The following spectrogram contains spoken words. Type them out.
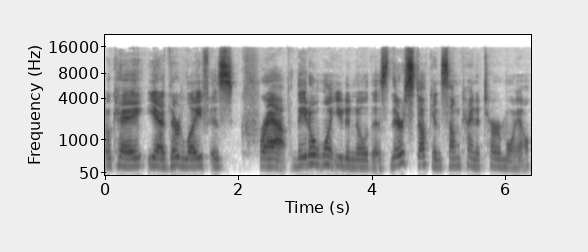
Okay? Yeah, their life is crap. They don't want you to know this. They're stuck in some kind of turmoil.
